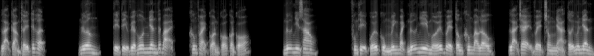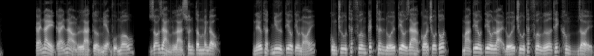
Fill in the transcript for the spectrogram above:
lại cảm thấy tiếp hận. Nương, tỷ tỷ việc hôn nhân thất bại, không phải còn có còn có. Nữ nhi sao? Phùng thị cuối cùng minh bạch nữ nhi mới về tông không bao lâu, lại chạy về trong nhà tới nguyên nhân. Cái này cái nào là tưởng niệm phụ mẫu, rõ ràng là xuân tâm manh động. Nếu thật như tiêu tiêu nói cùng chu thất phương kết thân đối tiêu ra có chỗ tốt, mà tiêu tiêu lại đối chu thất phương ưa thích không rời,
